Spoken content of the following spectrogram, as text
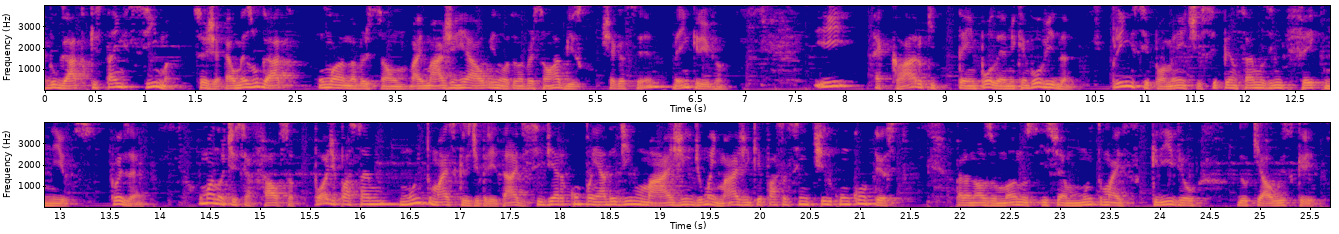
do gato que está em cima. Ou seja, é o mesmo gato, uma na versão, a imagem real e na outra na versão rabisco. Chega a ser bem incrível. E é claro que tem polêmica envolvida, principalmente se pensarmos em fake news. Pois é, uma notícia falsa pode passar muito mais credibilidade se vier acompanhada de imagem, de uma imagem que faça sentido com o contexto. Para nós humanos, isso é muito mais crível do que algo escrito.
